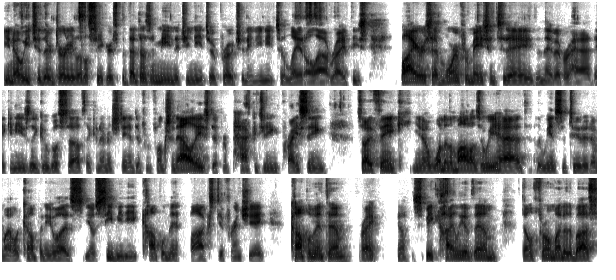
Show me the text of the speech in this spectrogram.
You know each of their dirty little secrets, but that doesn't mean that you need to approach it and you need to lay it all out. Right? These buyers have more information today than they've ever had. They can easily Google stuff. They can understand different functionalities, different packaging, pricing. So I think you know one of the models that we had that we instituted at my old company was you know CBD: complement, box, differentiate. Complement them, right? You know, speak highly of them. Don't throw them under the bus.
